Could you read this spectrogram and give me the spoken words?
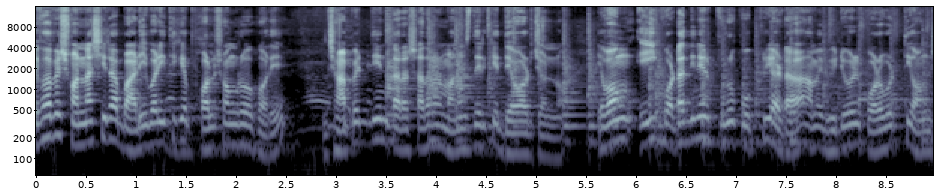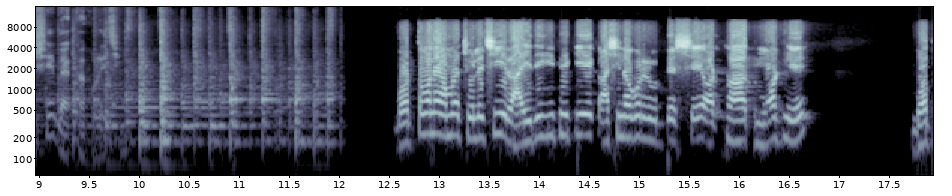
এভাবে সন্ন্যাসীরা বাড়ি বাড়ি থেকে ফল সংগ্রহ করে, ঝাঁপের দিন তারা সাধারণ মানুষদেরকে দেওয়ার জন্য। এবং এই কটা দিনের পুরো প্রক্রিয়াটা আমি ভিডিওর পরবর্তী অংশে ব্যাখ্যা করেছি। বর্তমানে আমরা চলেছি রায়দিঘি থেকে কাশীনগরের উদ্দেশ্যে, অর্থাৎ মঠে গত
